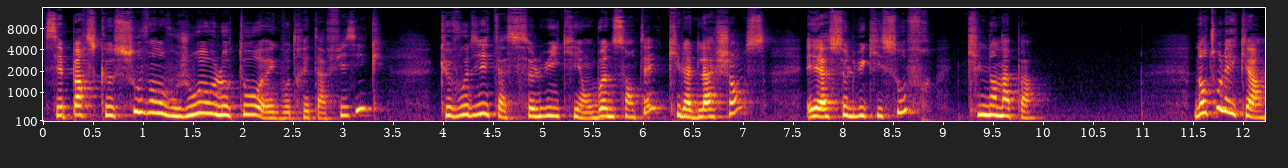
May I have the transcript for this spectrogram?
C'est parce que souvent vous jouez au loto avec votre état physique que vous dites à celui qui est en bonne santé qu'il a de la chance et à celui qui souffre qu'il n'en a pas. Dans tous les cas,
